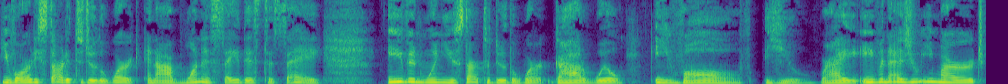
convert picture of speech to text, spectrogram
you've already started to do the work. And I want to say this to say, even when you start to do the work, God will evolve you, right? Even as you emerge,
